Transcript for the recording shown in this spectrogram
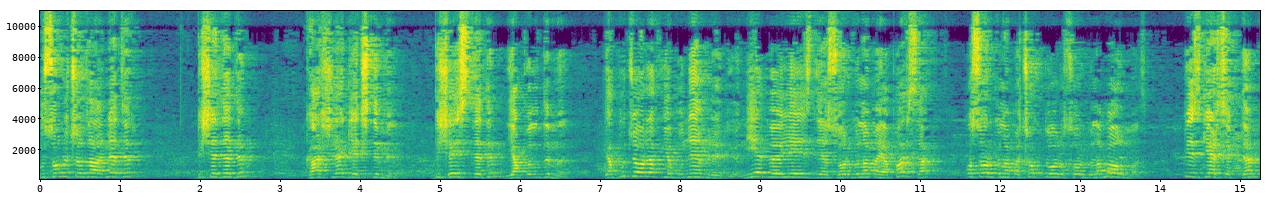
Bu sonuç odağı nedir? Bir şey dedim, karşıya geçti mi? Bir şey istedim, yapıldı mı? Ya bu coğrafya bunu emrediyor. Niye böyleyiz diye sorgulama yaparsak o sorgulama çok doğru sorgulama olmaz. Biz gerçekten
